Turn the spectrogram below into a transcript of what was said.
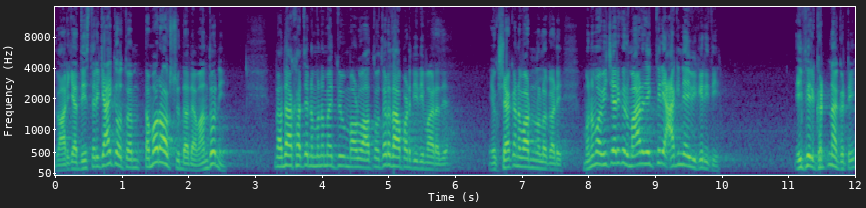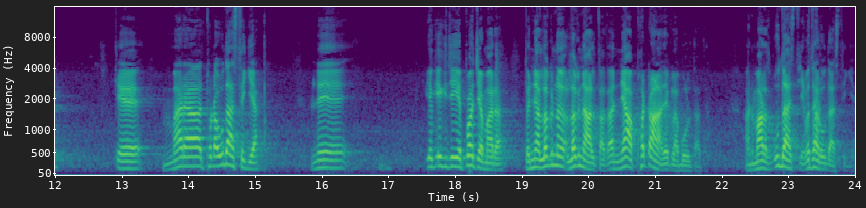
દ્વારકાધીશ તરીકે હાક્યો તો તમારો આખશો દાદા, વાંધો નહીં. દાદા ખાચર ને મનમાં થયું, મારું આ તો તરત આ પાડી દીધી મહારાજે. એક સેકન્ડ વાર ન લગાડી. મનમાં વિચાર કર્યો, મહારાજ એક ફેરી આજ્ઞા એવી કરી હતી. એ ફેરી ઘટના ઘટી કે મારા થોડા ઉદાસ થઈ ગયા ને એક એક જગ્યાએ પહોંચ્યા મારા, તો ત્યાં લગ્ન લગ્ન હાલતા હતા અને ત્યાં ફટાણા એકલા બોલતા હતા. અને મહારાજ ઉદાસ થયા, વધારે ઉદાસ થઈ ગયા.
